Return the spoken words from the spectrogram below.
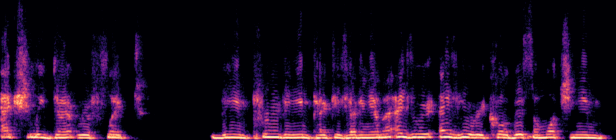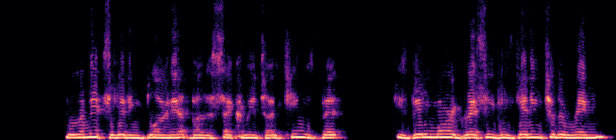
actually don't reflect the improving impact he's having. As we, as we record this, I'm watching him the Nets are getting blown out by the Sacramento Kings, but he's being more aggressive. He's getting to the rim.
